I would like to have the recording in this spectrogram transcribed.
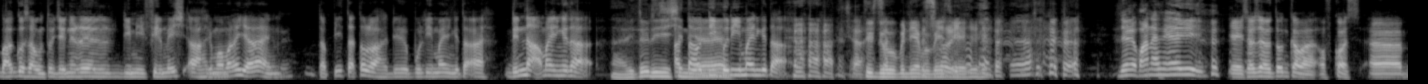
bagus lah untuk general di midfield Malaysia ah, Harimau Malaya kan. Tapi tak tahulah dia boleh main ke tak ah. Dia nak main ke tak? Ha, itu decision Atau dia. kan. diberi main ke tak? Itu dua benda yang berbeza. Jangan panas lagi. Okay, Syazwan untuk kau lah. Of course, uh,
